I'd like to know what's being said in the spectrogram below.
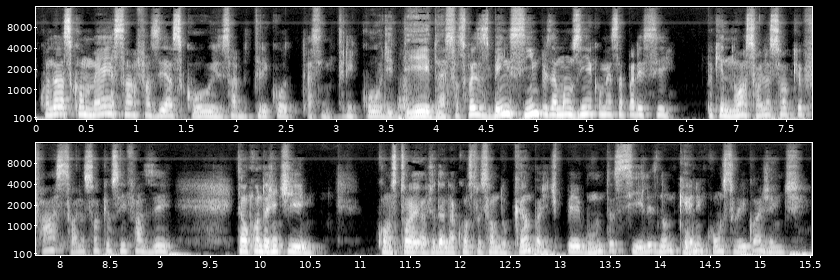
Quando elas começam a fazer as coisas, sabe? Tricô, assim, tricô de dedo, essas coisas bem simples, a mãozinha começa a aparecer. Porque, nossa, olha só o que eu faço, olha só o que eu sei fazer. Então, quando a gente constrói, ajuda na construção do campo, a gente pergunta se eles não querem construir com a gente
